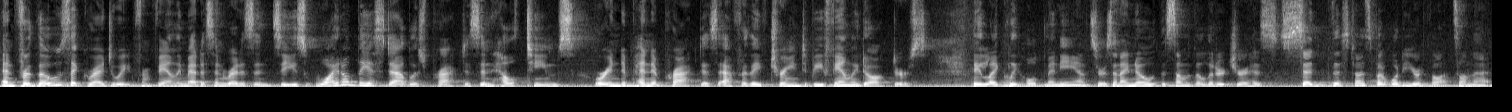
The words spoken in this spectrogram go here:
And for those that graduate from family medicine residencies, why don't they establish practice in health teams or independent practice after they've trained to be family doctors? They likely hold many answers. And I know that some of the literature has said this to us, but what are your thoughts on that?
